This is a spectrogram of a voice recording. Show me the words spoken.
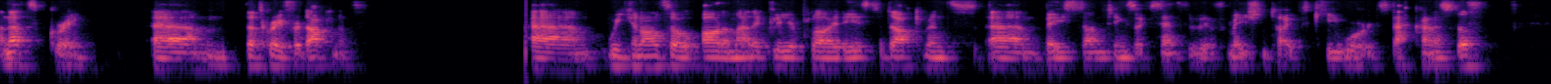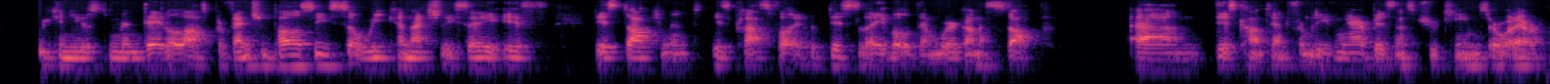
And that's great. Um, that's great for documents. Um, we can also automatically apply these to documents um, based on things like sensitive information types, keywords, that kind of stuff. We can use them in data loss prevention policies. So we can actually say if this document is classified with this label, then we're going to stop um, this content from leaving our business through Teams or whatever.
